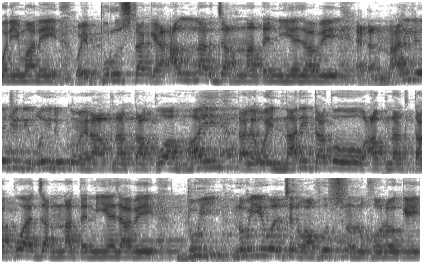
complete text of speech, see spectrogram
পরিমাণে ওই পুরুষটাকে আল্লাহর জান্নাতে নিয়ে যাবে। একটা নারীরও যদি ওই রকমের আপনার তাকুয়া হয়, তাহলে ওই নারীটাকেও আপনার তাকুয়া জান্নাতে নিয়ে যাবে। দুই নবীজি বলছেন ওয়াহুসনুল খোলকে,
